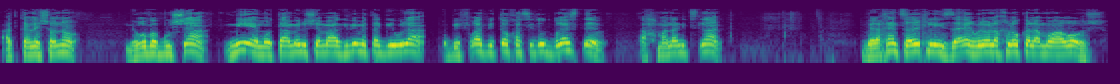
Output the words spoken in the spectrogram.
עד כאן לשונו, מרוב הבושה, מי הם אותם אלו שמעכבים את הגאולה, ובפרט מתוך חסידות ברסלב, רחמנא ליצלן. ולכן צריך להיזהר ולא לחלוק על עמו הראש.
